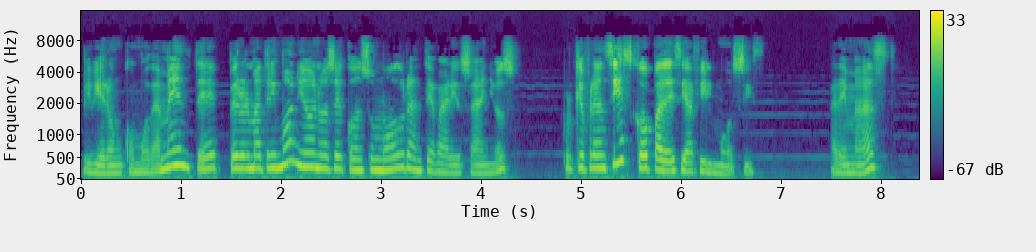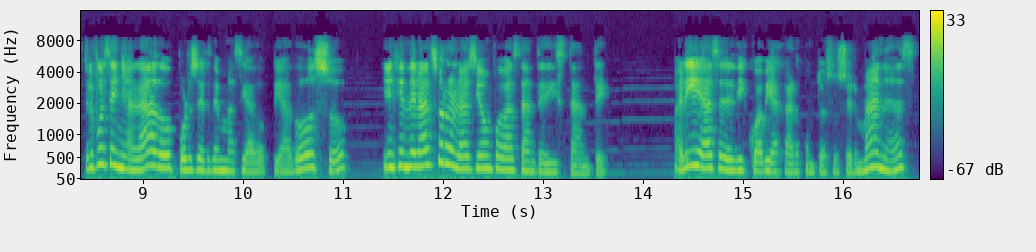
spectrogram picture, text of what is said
Vivieron cómodamente, pero el matrimonio no se consumó durante varios años, porque Francisco padecía filmosis. Además, él fue señalado por ser demasiado piadoso y en general su relación fue bastante distante. María se dedicó a viajar junto a sus hermanas,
